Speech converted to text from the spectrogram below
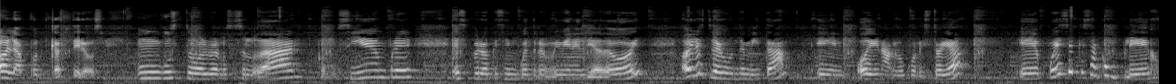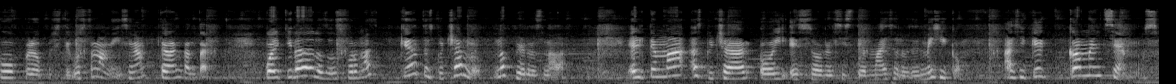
Hola podcasteros, un gusto volverlos a saludar, como siempre. Espero que se encuentren muy bien el día de hoy. Hoy les traigo un temita, en, hoy en algo con historia. Eh, puede ser que sea complejo, pero pues si te gusta la medicina, te va a encantar. Cualquiera de las dos formas, quédate a escucharlo, no pierdes nada. El tema a escuchar hoy es sobre el sistema de salud en México. Así que comencemos.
